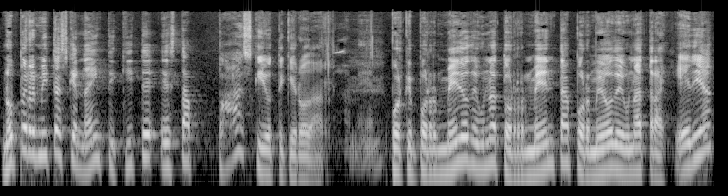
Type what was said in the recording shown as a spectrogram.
No permitas que nadie te quite esta paz que yo te quiero dar. Amén. Porque por medio de una tormenta, por medio de una tragedia,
